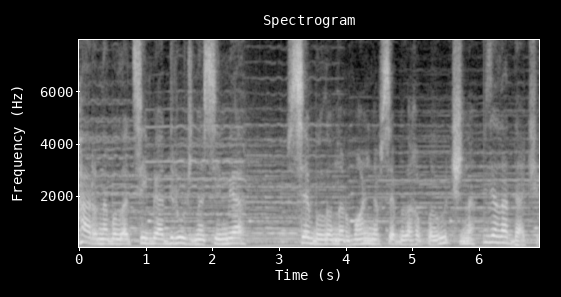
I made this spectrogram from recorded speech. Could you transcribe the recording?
Гарна була сім'я, дружна сім'я, все було нормально, все благополучно. Взяла дачу.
